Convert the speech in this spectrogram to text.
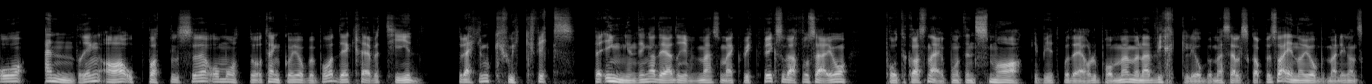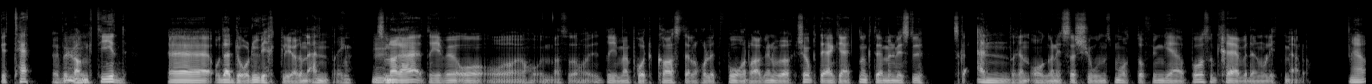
og endring av oppfattelse og måte å tenke og jobbe på, det krever tid. Så det er ikke noe quick fix. Det er ingenting av det jeg driver med som er quick fix, og derfor så er jo podkasten er jo på en måte en smakebit på det jeg holder på med, men når jeg virkelig jobber med selskapet, så er jeg inne og jobber med det ganske tett over lang tid. Eh, og det er da du virkelig gjør en endring. Så Mm. når jeg driver, og, og, altså, driver med podkast eller holder et foredrag, en workshop, det er greit nok, det, men hvis du skal endre en organisasjons måte å fungere på, så krever det noe litt mer, da. Ja.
